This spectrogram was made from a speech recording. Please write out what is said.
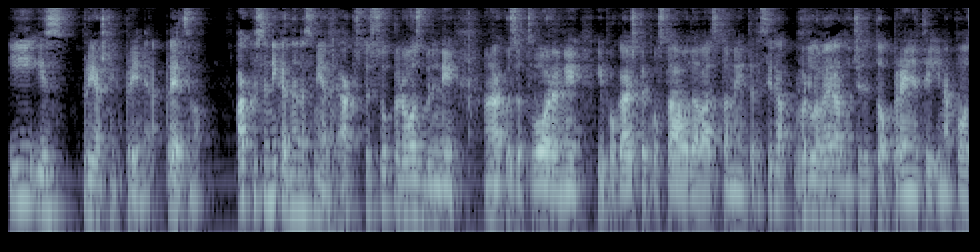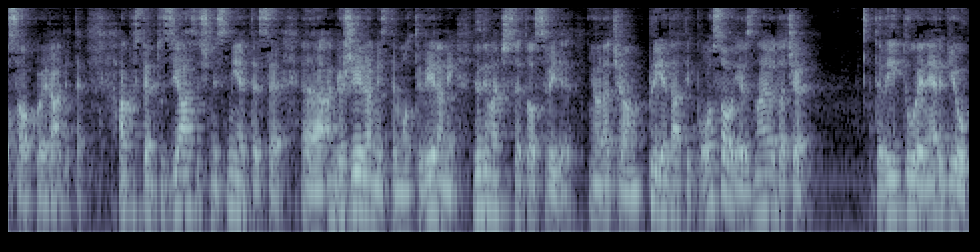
i iz prijašnjih primjera. Recimo, ako se nikad ne nasmijate, ako ste super ozbiljni, onako zatvoreni i pokažete po stavu da vas to ne interesira, vrlo vjerojatno ćete to prenijeti i na posao koji radite. Ako ste entuzijastični, smijete se, e, angažirani ste, motivirani, ljudima će se to svidjeti i onda će vam prije dati posao jer znaju da ćete vi tu energiju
